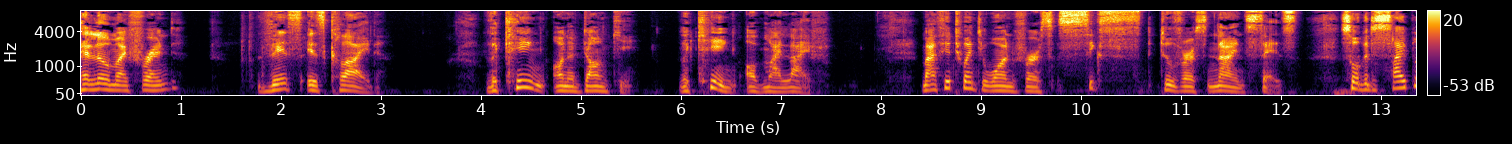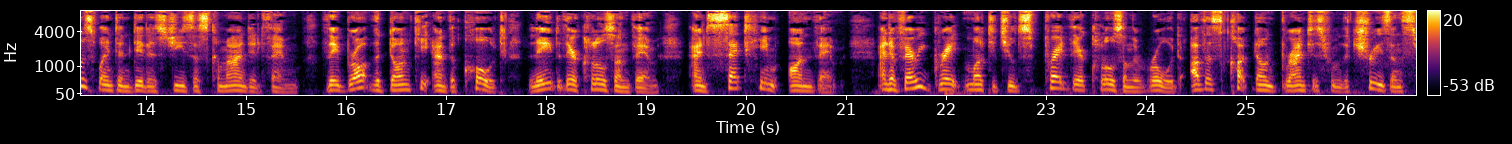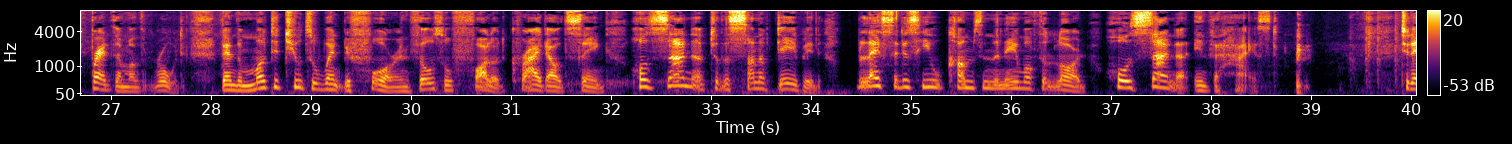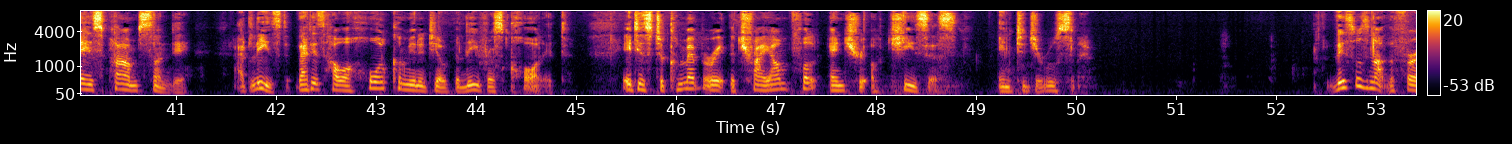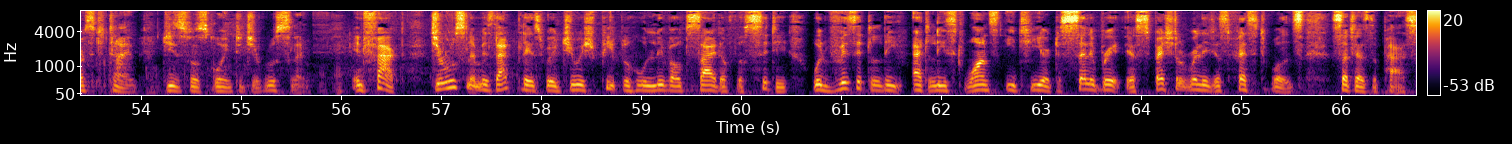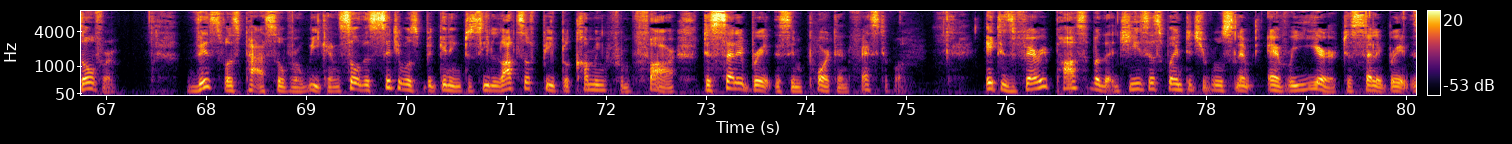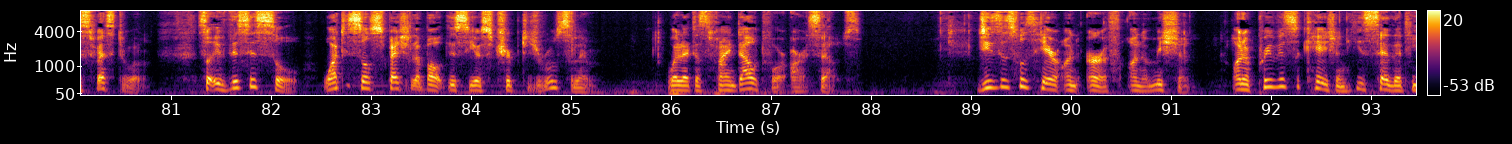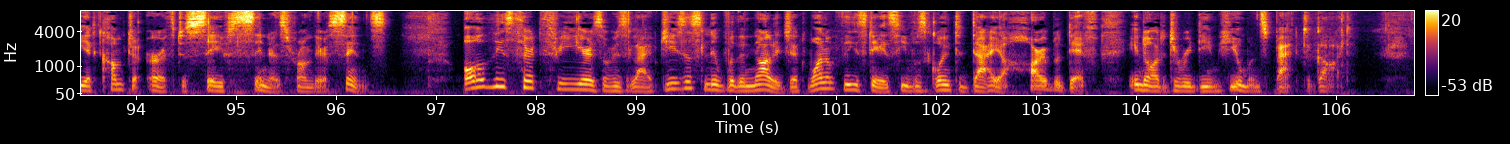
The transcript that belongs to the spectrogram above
Hello, my friend. This is Clyde, the king on a donkey, the king of my life. Matthew 21 verse 6 to verse 9 says, so the disciples went and did as Jesus commanded them. They brought the donkey and the colt, laid their clothes on them, and set him on them. And a very great multitude spread their clothes on the road. Others cut down branches from the trees and spread them on the road. Then the multitudes who went before and those who followed cried out, saying, Hosanna to the Son of David! Blessed is he who comes in the name of the Lord. Hosanna in the highest. Today is Palm Sunday. At least that is how a whole community of believers call it. It is to commemorate the triumphal entry of Jesus into Jerusalem. This was not the first time Jesus was going to Jerusalem. In fact, Jerusalem is that place where Jewish people who live outside of the city would visit at least once each year to celebrate their special religious festivals such as the Passover. This was Passover week, and so the city was beginning to see lots of people coming from far to celebrate this important festival. It is very possible that Jesus went to Jerusalem every year to celebrate this festival. So if this is so, what is so special about this year's trip to Jerusalem? Well, let us find out for ourselves. Jesus was here on earth on a mission. On a previous occasion, he said that he had come to earth to save sinners from their sins. All these 33 years of his life, Jesus lived with the knowledge that one of these days he was going to die a horrible death in order to redeem humans back to God.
